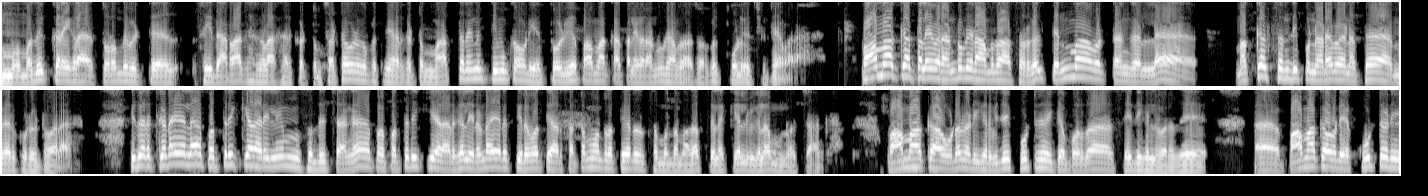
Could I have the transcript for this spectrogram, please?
ம- மதுக்கடைகளை திறந்து விட்டு செய்த அராஜகங்களாக இருக்கட்டும் சட்ட ஒழுங்கு பிரச்சனையா இருக்கட்டும் அத்தனையும் திமுகவுடைய தோல்வியை பாமக தலைவர் அன்புமணி ராமதாஸ் அவர்கள் தோல்வி வச்சுக்கிட்டே வராங்க பாமக தலைவர் அன்புமணி ராமதாஸ் அவர்கள் தென் மாவட்டங்கள்ல மக்கள் சந்திப்பு நடவடிக்கை மேற்கொண்டுட்டு வராரு இதற்கிடையில பத்திரிகையாளர்களையும் சந்திச்சாங்க. இப்ப பத்திரிகையாளர்கள் இரண்டாயிரத்தி இருபத்தி ஆறு சட்டமன்ற தேர்தல் சம்பந்தமாக சில கேள்விகளை முன் வச்சாங்க. பாமகவுடன் நடிகர் விஜய் கூட்டணி வைக்க போறதா செய்திகள் வருது. பாமகவுடைய கூட்டணி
